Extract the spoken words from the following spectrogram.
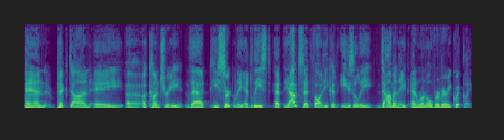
and picked on a uh, a country that he certainly, at least at the outset, thought he could easily dominate and run over very quickly.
